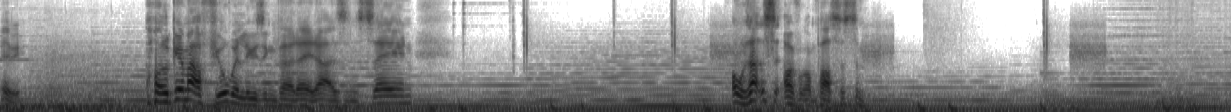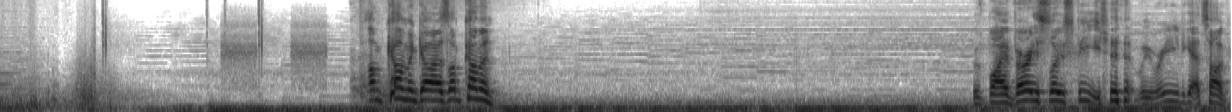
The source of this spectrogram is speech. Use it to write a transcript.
Maybe. Oh, look at the amount of fuel we're losing per day. That is insane. Oh, was that the... Oh, I've gone past system. I'm coming, guys. I'm coming. With by a very slow speed. we really need to get a tug.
